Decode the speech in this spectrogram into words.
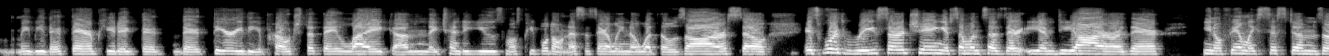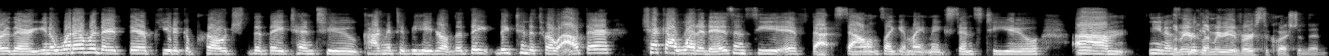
maybe their therapeutic, their their theory, the approach that they like. Um, they tend to use. Most people don't necessarily know what those are, so it's worth researching. If someone says their EMDR or their you know family systems or their you know whatever their therapeutic approach that they tend to cognitive behavioral that they they tend to throw out there check out what it is and see if that sounds like it might make sense to you. Um, you know, let me let me reverse the question then.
